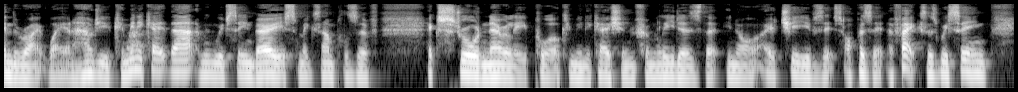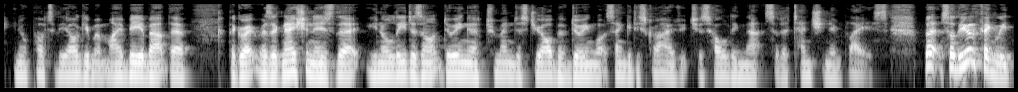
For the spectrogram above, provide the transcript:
in the right way and how do you communicate that? I mean we've seen very some examples of extraordinarily poor communication from leaders that you know achieves its opposite effects. As we're seeing you know part of the argument might be about the the great resignation is that you know leaders aren't doing a tremendous job of doing what Senge describes which is holding that sort of tension in place. But so the other thing we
